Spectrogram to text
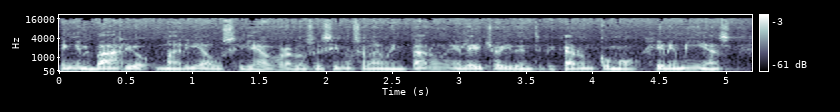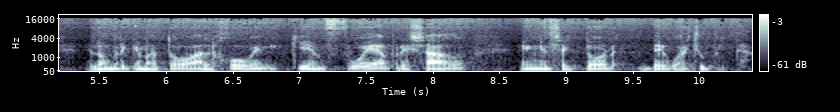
en el barrio María Auxiliadora. Los vecinos se lamentaron el hecho e identificaron como Jeremías, el hombre que mató al joven, quien fue apresado en el sector de Huachupita.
